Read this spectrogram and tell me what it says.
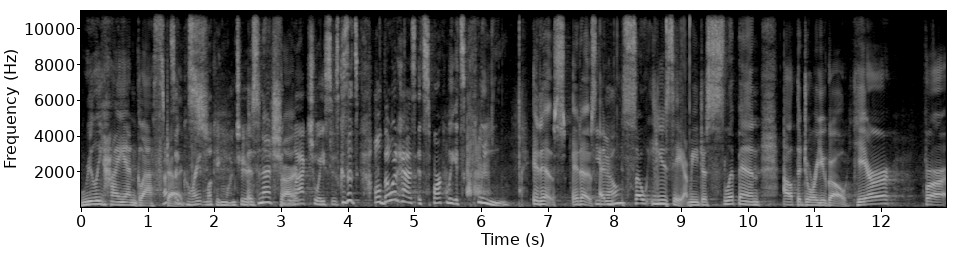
really high-end glass studs. That's a great looking one too. Isn't that The sharp? black choices, because it's although it has it's sparkly, it's clean. It is, it is. You and know? so easy. I mean, you just slip in, out the door you go. Here, for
